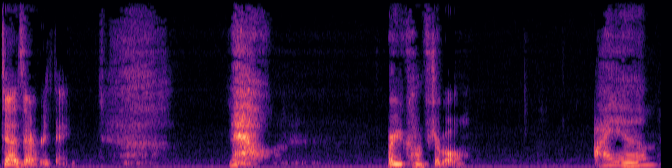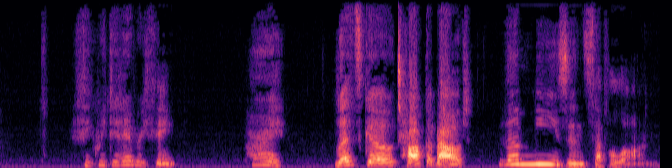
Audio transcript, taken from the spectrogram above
does everything. Now, are you comfortable? I am. I think we did everything. All right. Let's go talk about the mesencephalon.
